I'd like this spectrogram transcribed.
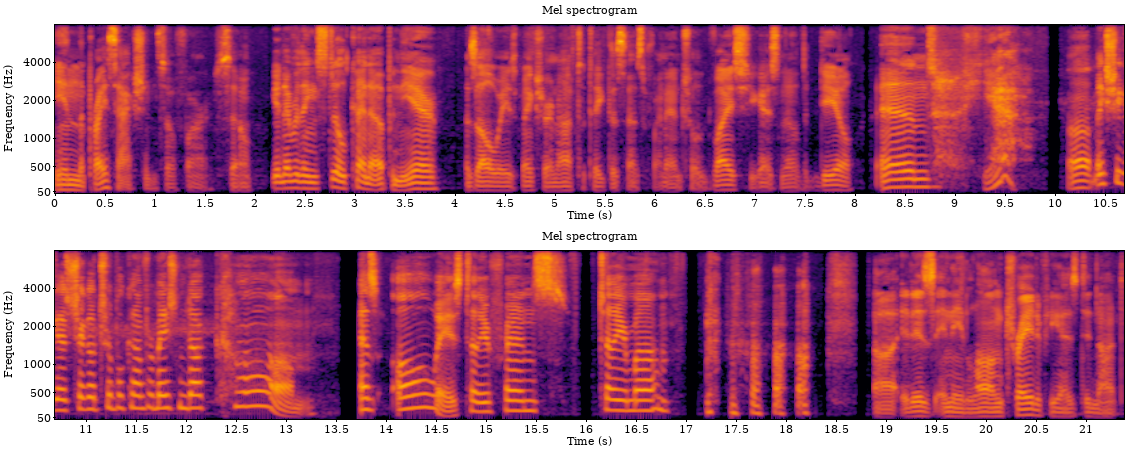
in the price action so far so again everything's still kind of up in the air as always make sure not to take this as financial advice you guys know the deal and yeah uh, make sure you guys check out tripleconfirmation.com. As always, tell your friends, tell your mom. uh, it is in a long trade if you guys did not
